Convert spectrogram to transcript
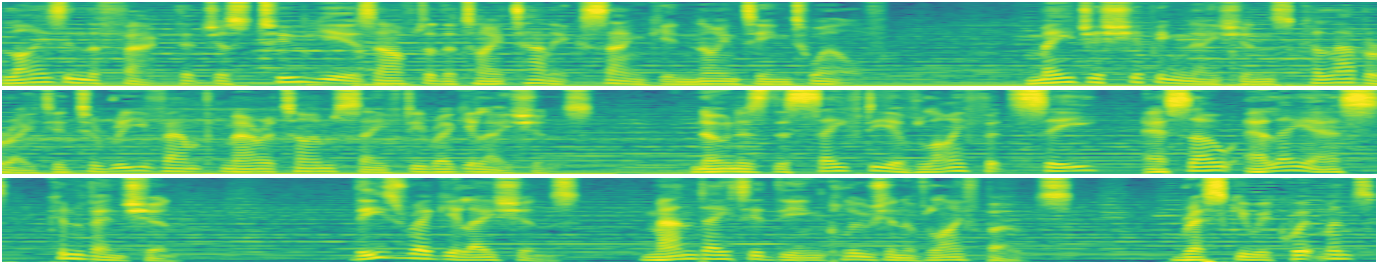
lies in the fact that just two years after the Titanic sank in 1912, major shipping nations collaborated to revamp maritime safety regulations, known as the Safety of Life at Sea SOLAS Convention. These regulations mandated the inclusion of lifeboats, rescue equipment,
